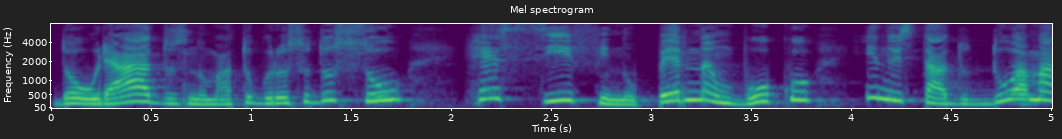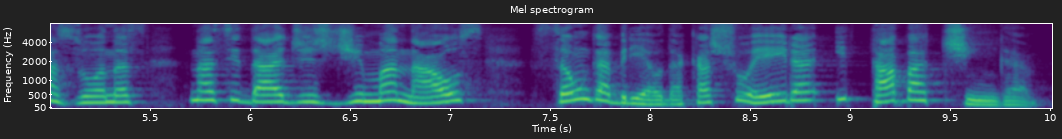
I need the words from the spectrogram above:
Dourados, no Mato Grosso do Sul, Recife, no Pernambuco e no estado do Amazonas, nas cidades de Manaus, São Gabriel da Cachoeira e Tabatinga.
